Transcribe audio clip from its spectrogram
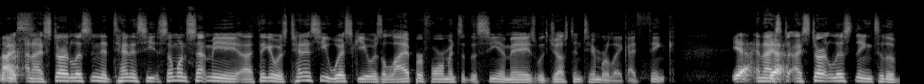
Nice. And I started listening to Tennessee. Someone sent me, I think it was Tennessee Whiskey. It was a live performance at the CMAs with Justin Timberlake, I think. Yeah. And I, yeah. st- I start listening to the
